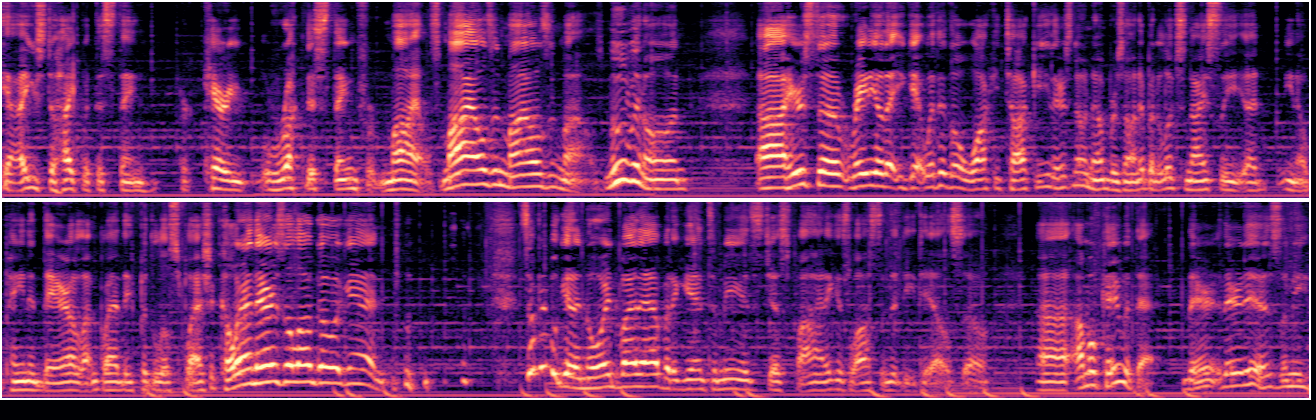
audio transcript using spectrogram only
yeah, I used to hike with this thing or carry, ruck this thing for miles, miles and miles and miles. Moving on. Uh, here's the radio that you get with it, the little walkie-talkie. There's no numbers on it, but it looks nicely, uh, you know, painted there. I'm glad they put the little splash of color. And there's the logo again. Some people get annoyed by that, but again, to me, it's just fine. It gets lost in the details, so uh, I'm okay with that. There, there it is. Let me,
